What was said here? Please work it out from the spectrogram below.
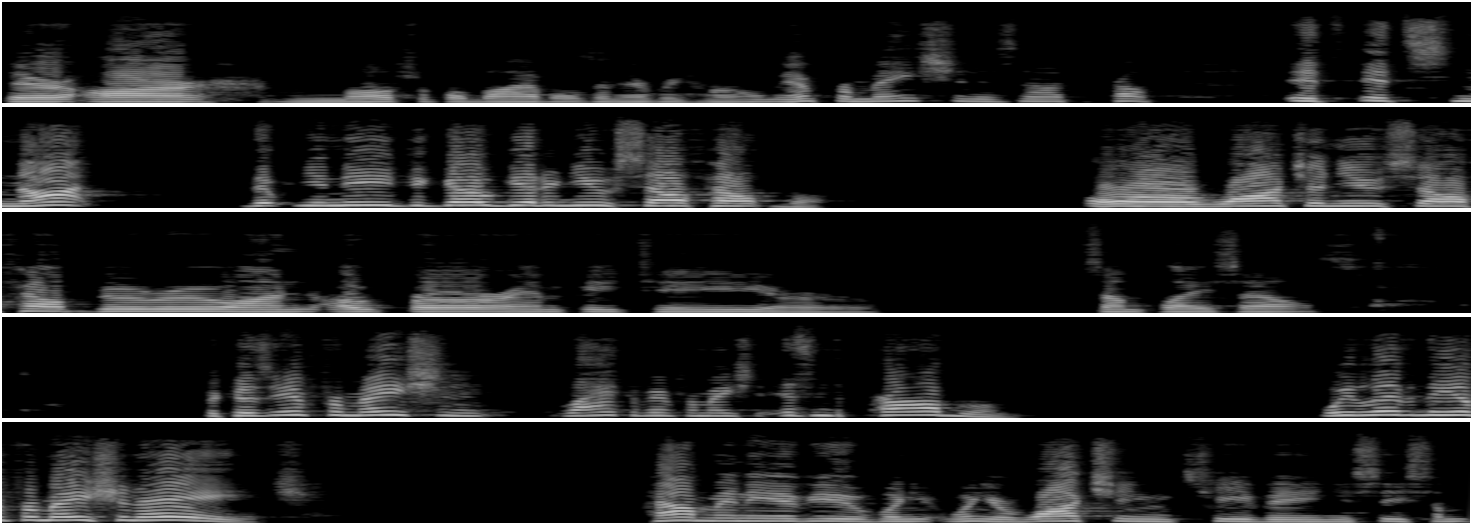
there are multiple Bibles in every home. Information is not the problem. It's, it's not that you need to go get a new self-help book or watch a new self-help guru on Oprah or MPT or someplace else. Because information, lack of information isn't the problem. We live in the information age. How many of you, when, you, when you're watching TV and you see some,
